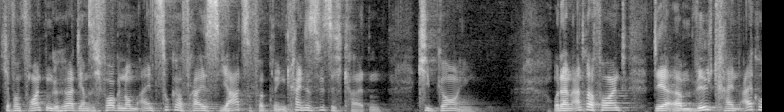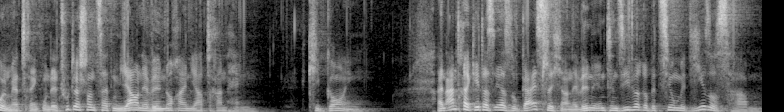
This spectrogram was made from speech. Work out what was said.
Ich habe von Freunden gehört, die haben sich vorgenommen, ein zuckerfreies Jahr zu verbringen, keine Süßigkeiten. Keep going. Oder ein anderer Freund, der ähm, will keinen Alkohol mehr trinken und der tut das schon seit einem Jahr und er will noch ein Jahr dranhängen. Keep going. Ein anderer geht das eher so geistlich an. Er will eine intensivere Beziehung mit Jesus haben.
